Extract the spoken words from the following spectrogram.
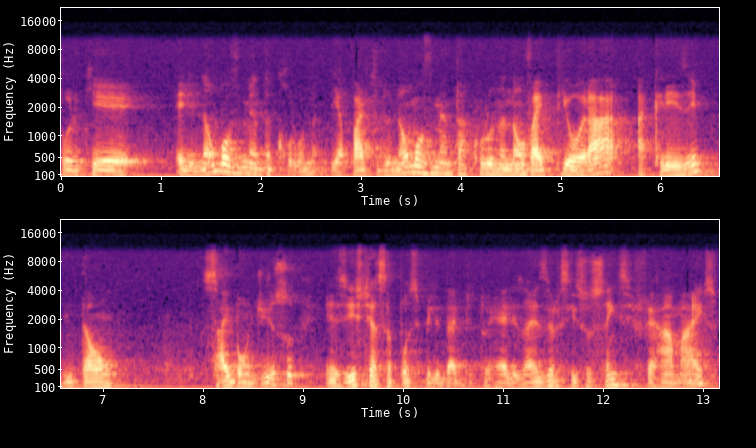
porque ele não movimenta a coluna e a parte do não movimentar a coluna não vai piorar a crise. Então, saibam disso. Existe essa possibilidade de tu realizar exercícios sem se ferrar mais.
